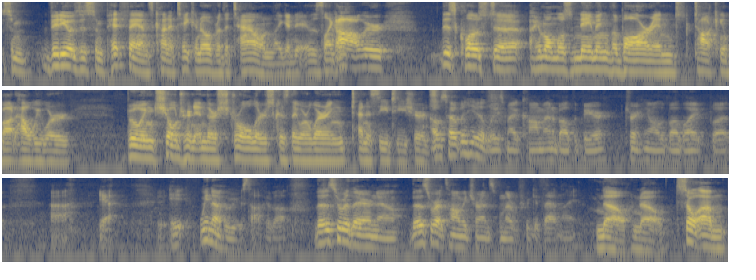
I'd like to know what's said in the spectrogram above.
some videos of some Pitt fans kind of taking over the town." Like, and it was like, "Oh, we were this close to him almost naming the bar and talking about how we were booing children in their strollers because they were wearing Tennessee T-shirts." I was hoping he'd at least make a comment about the beer, drinking all the Bud Light, but uh, yeah, it, we know who he was talking about. Those who were there know. Those who were at Tommy Trent's will never forget that night. No, no. So, um,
